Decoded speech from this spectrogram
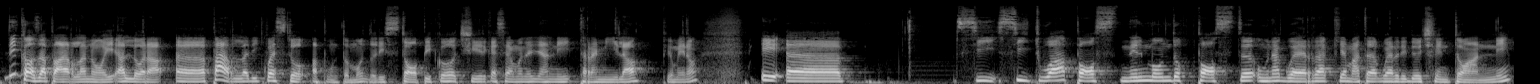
Di cosa parla noi? Allora, eh, parla di questo appunto mondo distopico, circa siamo negli anni 3000 più o meno, e eh, si situa post, nel mondo post una guerra chiamata guerra dei 200 anni,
